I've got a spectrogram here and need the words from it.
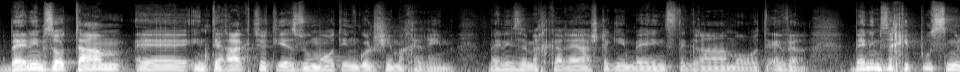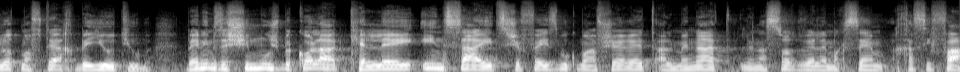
בין אם זה אותם אה, אינטראקציות יזומות עם גולשים אחרים, בין אם זה מחקרי האשטגים באינסטגרם או whatever, בין אם זה חיפוש מילות מפתח ביוטיוב, בין אם זה שימוש בכל הכלי insights שפייסבוק מאפשרת על מנת לנסות ולמקסם חשיפה.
